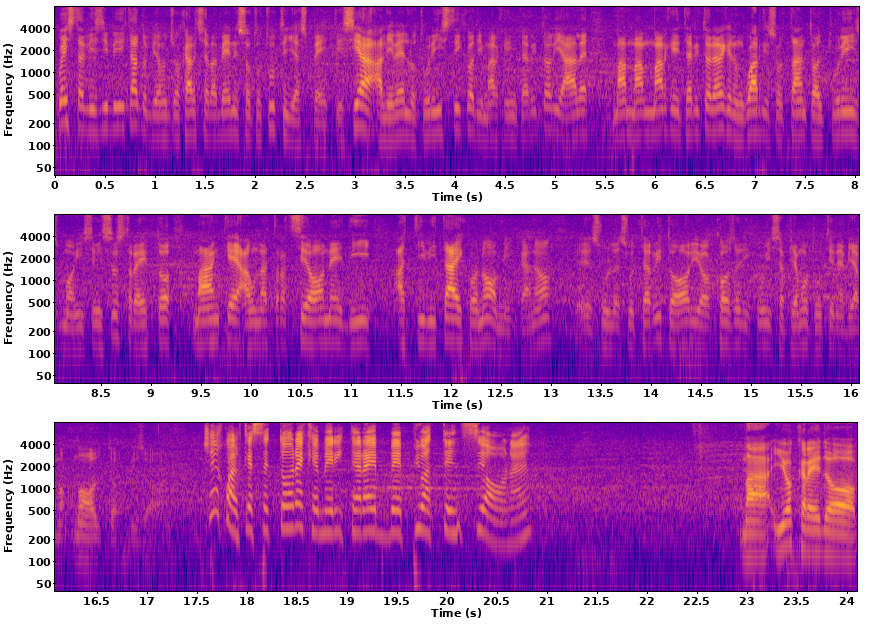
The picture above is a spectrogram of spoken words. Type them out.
questa visibilità dobbiamo giocarcela bene sotto tutti gli aspetti, sia a livello turistico, di marketing territoriale, ma, ma marketing territoriale che non guardi soltanto al turismo in senso stretto, ma anche a un'attrazione di attività economica no? eh, sul, sul territorio, cosa di cui sappiamo tutti ne abbiamo molto bisogno. C'è qualche settore che meriterebbe più attenzione? Ma io credo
